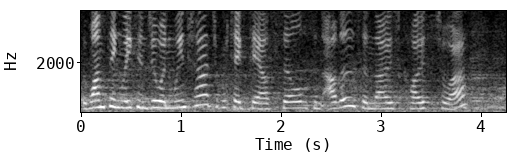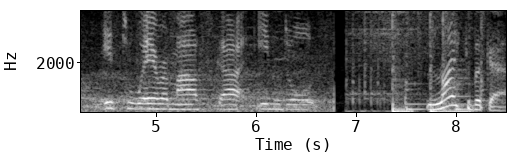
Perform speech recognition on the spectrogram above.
the one thing we can do in winter to protect ourselves and others and those close to us is to wear a mask uh, indoors. لایک بکه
